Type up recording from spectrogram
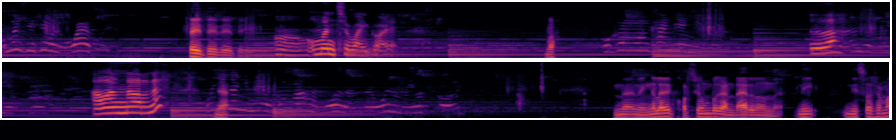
我们学校有外国人， ശരി ശരി ശരി ശരി ആ ഉമ്മൻച്ച് വായിക്കോഴെ 我刚刚看见你们， എന്താ 人怎么有？ അവൻ എന്നാ പറഞ്ഞേ നിങ്ങൾ കുറച്ച് മുമ്പ് കണ്ടായിരുന്നു നീ നീ സുഷമ?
